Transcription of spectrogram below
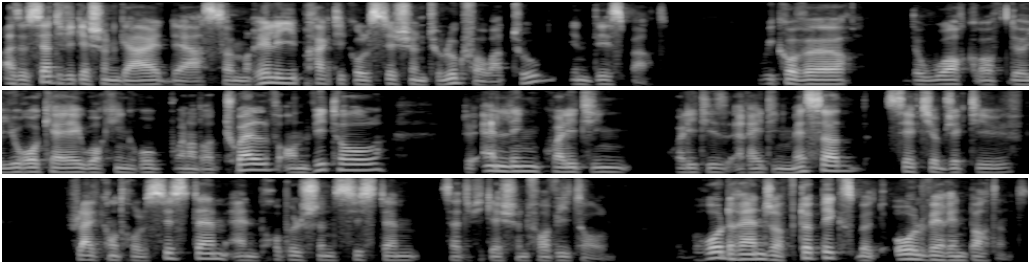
As a certification guide, there are some really practical sessions to look forward to in this part. We cover the work of the EUROCAE Working Group 112 on VTOL, the handling quality, qualities rating method, safety objective, flight control system, and propulsion system certification for VTOL. A broad range of topics, but all very important.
